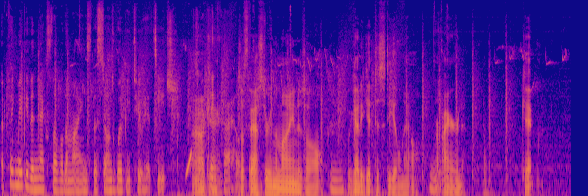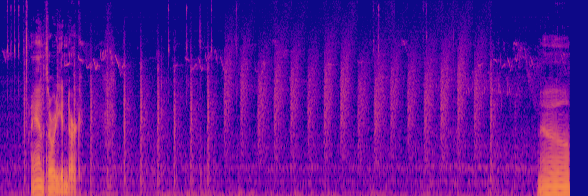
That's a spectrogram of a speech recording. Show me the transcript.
I think maybe the next level of the mines, the stones would be two hits each. So Okay. So it. faster in the mine is all. Mm. We got to get to steel now, or Yeah. iron. Okay. And it's already getting dark. No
